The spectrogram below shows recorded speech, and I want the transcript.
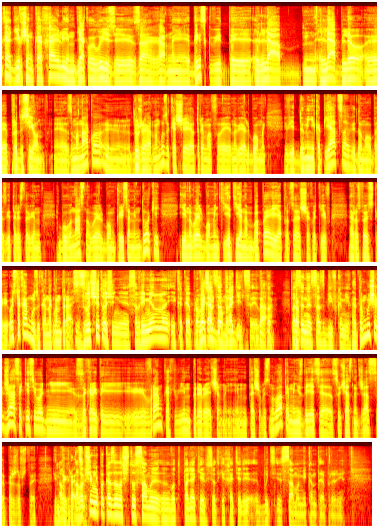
така дівчинка Хайлін. Дякую Луїзі за гарний диск від е, Ля, Ля Бльо е, Продусіон е, з Монако. Е, Дуже гарна музика. Ще я отримав е, нові альбоми від Домініка П'яца, відомого бас-гітариста. Він був у нас. Новий альбом Кріса Міндокі і новий альбом Етьєна Мбапе. І я про це ще хотів розповісти. Ось така музика на контрасті. Звучит очень современно, провокация альбом такий, традиции. да. По- Постоянно со збивками. Е, Тому що джаз, який сьогодні закритий в рамках, він приречений на те, щоб існувати. Мені здається, сучасний джаз це перш за все А, інтеграція. а вообще мне показалось, что самые э, вот поляки все-таки хотели быть самыми контемпорари.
